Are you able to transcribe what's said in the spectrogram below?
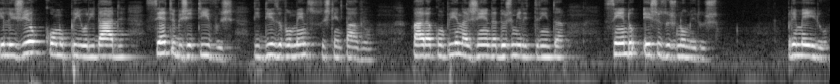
elegeu como prioridade sete objetivos de desenvolvimento sustentável para cumprir na Agenda 2030, sendo estes os números. Primeiro,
